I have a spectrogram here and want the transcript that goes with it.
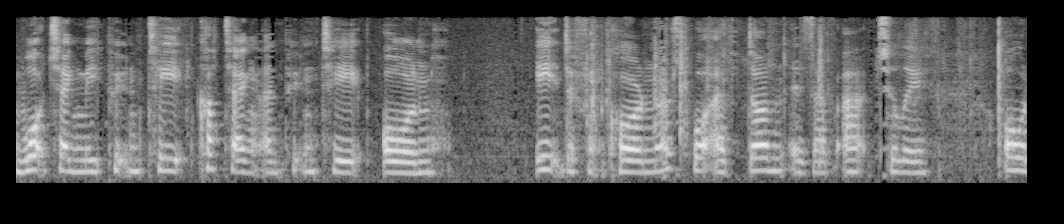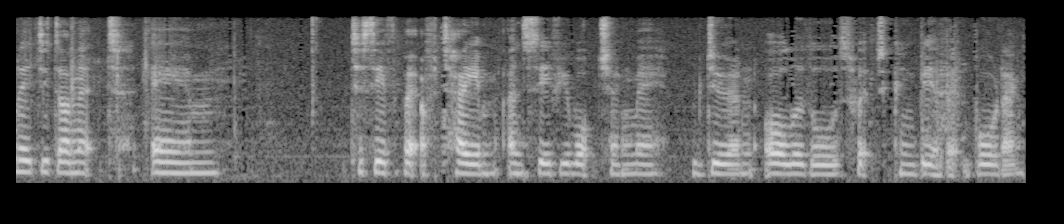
watching me putting tape, cutting and putting tape on eight different corners, what I've done is I've actually already done it um, to save a bit of time and save you watching me doing all of those which can be a bit boring.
